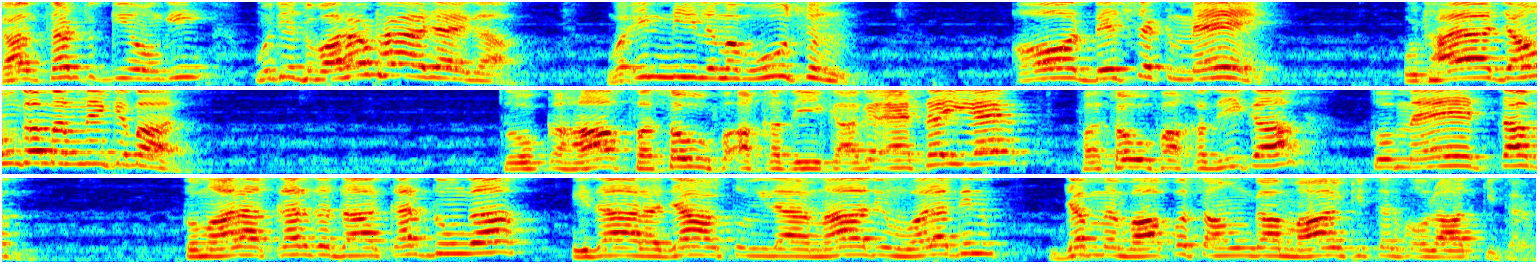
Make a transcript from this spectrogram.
گل سڑ چکی ہوں گی، مجھے دوبارہ اٹھایا جائے گا۔ وہ انی لمبوس اور بے شک میں اٹھایا جاؤں گا مرنے کے بعد۔ تو کہا، فسوف عقدی کا اگر ایسا ہی ہے فسوف عقدی کا تو میں تب تمہارا قرض ادا کر دوں گا۔ ادا رجا تو مال ولدن جب میں واپس آؤں گا مال کی طرف، اولاد کی طرف۔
